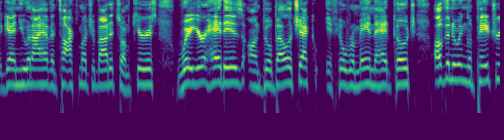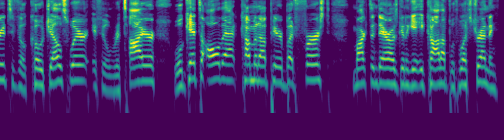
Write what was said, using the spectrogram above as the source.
Again, you and I haven't talked much about it, so I'm curious where your head is on Bill Belichick. If he'll remain the head coach of the New England Patriots, if he'll coach elsewhere, if he'll retire. We'll get to all that coming up here. But first, Mark Dondero is going to get you caught up with what's trending.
